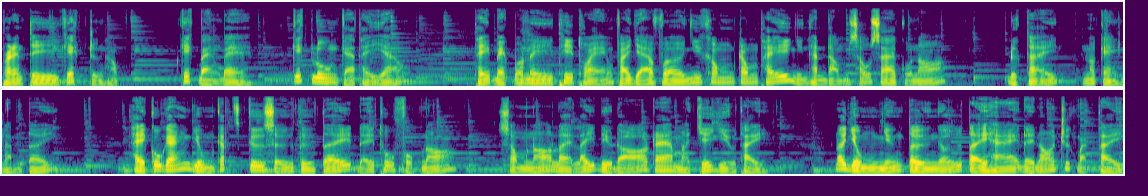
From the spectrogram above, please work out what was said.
Pranty ghét trường học, ghét bạn bè, ghét luôn cả thầy giáo. Thầy Bẹt Bonnie thi thoảng phải giả vờ như không trông thấy những hành động xấu xa của nó. Được thể, nó càng làm tới. Thầy cố gắng dùng cách cư xử tử tế để thu phục nó, song nó lại lấy điều đó ra mà chế giễu thầy. Nó dùng những từ ngữ tệ hại để nói trước mặt thầy,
